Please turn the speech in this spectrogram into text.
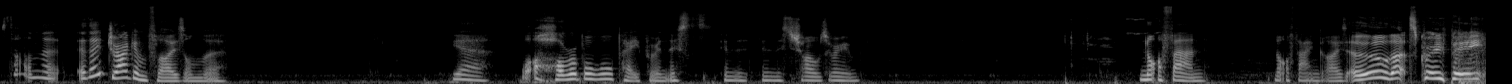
Is that on the? Are they dragonflies on the? Yeah. What a horrible wallpaper in this in the, in this child's room. Not a fan. Not a fan, guys. Oh, that's creepy.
